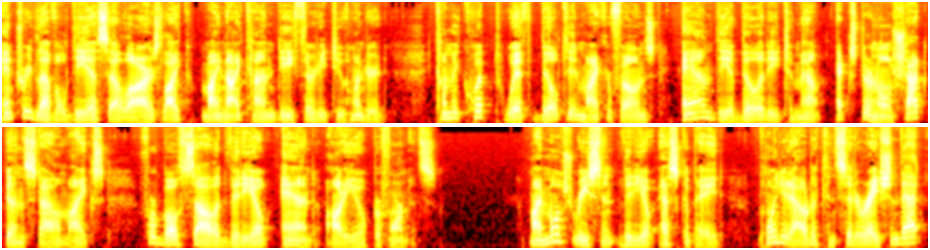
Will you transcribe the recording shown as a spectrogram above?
Entry level DSLRs like my Nikon D3200 come equipped with built in microphones and the ability to mount external shotgun style mics for both solid video and audio performance. My most recent video escapade pointed out a consideration that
